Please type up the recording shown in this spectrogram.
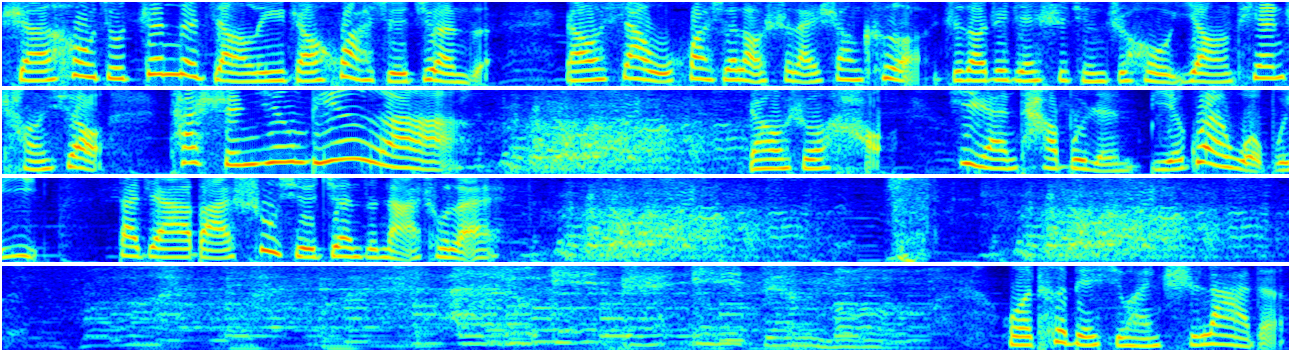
然后就真的讲了一张化学卷子。然后下午化学老师来上课，知道这件事情之后，仰天长啸：“他神经病啊！”然后说：“好，既然他不仁，别怪我不义。大家把数学卷子拿出来。”我特别喜欢吃辣的，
